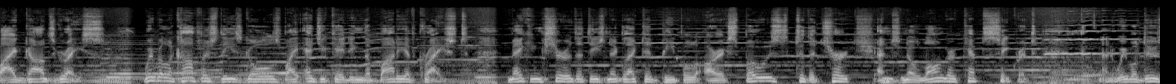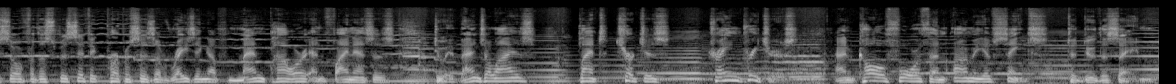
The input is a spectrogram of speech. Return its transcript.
By God's grace, we will accomplish these goals by educating the body of Christ, making sure that these neglected people are exposed to the church and no longer kept secret. And we will do so for the specific purposes of raising up manpower and finances to evangelize, plant churches, train preachers, and call forth an army of saints to do the same.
